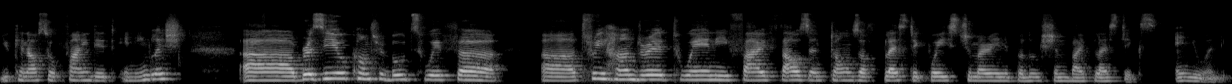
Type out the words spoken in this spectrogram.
you can also find it in English, uh, Brazil contributes with uh, uh, 325,000 tons of plastic waste to marine pollution by plastics annually.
